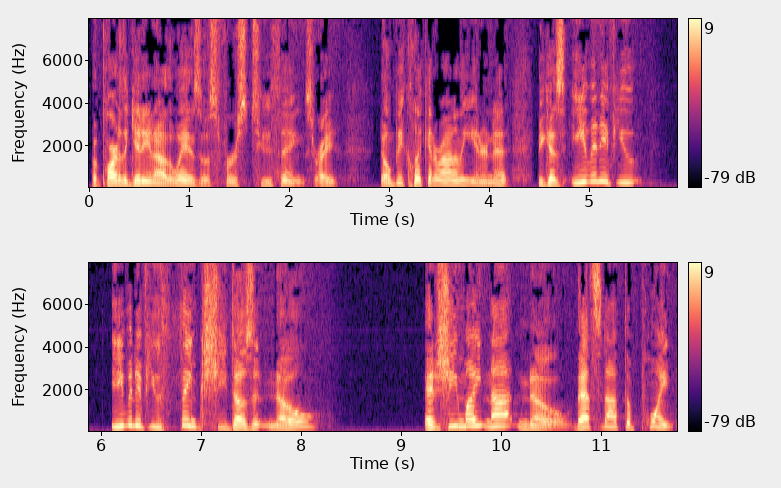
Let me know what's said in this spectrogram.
But part of the getting out of the way is those first two things, right? Don't be clicking around on the internet because even if you even if you think she doesn't know, and she might not know. That's not the point.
